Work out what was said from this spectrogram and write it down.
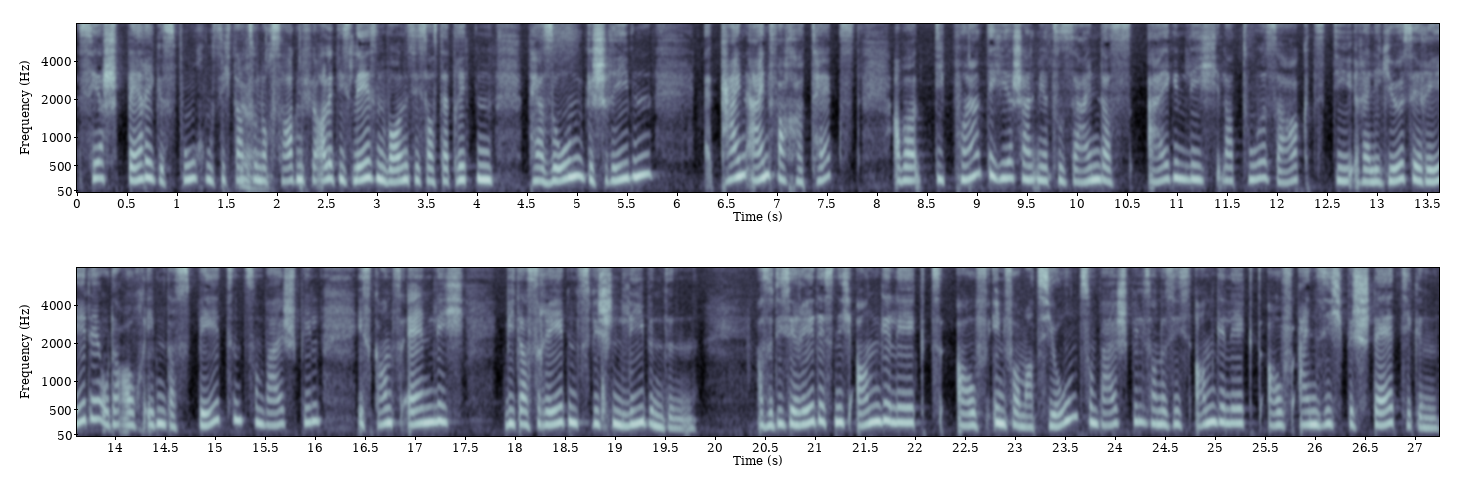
sehr sperriges Buch, muss ich dazu ja. noch sagen, für alle, die es lesen wollen. Es ist aus der dritten Person geschrieben kein einfacher Text, aber die Pointe hier scheint mir zu sein, dass eigentlich Latour sagt, die religiöse Rede oder auch eben das Beten zum Beispiel ist ganz ähnlich wie das Reden zwischen Liebenden. Also diese Rede ist nicht angelegt auf Information zum Beispiel, sondern sie ist angelegt auf ein sich bestätigen,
